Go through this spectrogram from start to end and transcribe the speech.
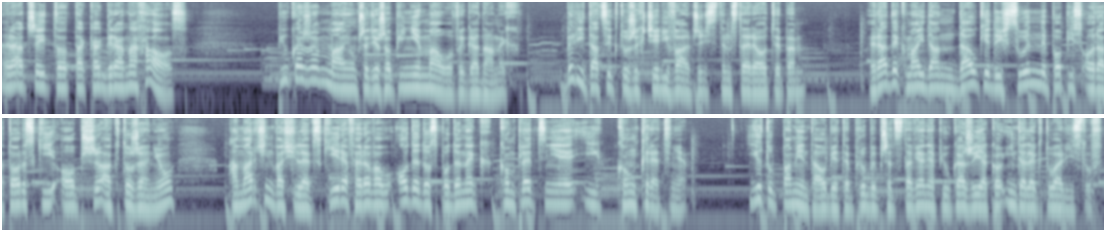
raczej to taka gra na chaos. Piłkarze mają przecież opinie mało wygadanych. Byli tacy, którzy chcieli walczyć z tym stereotypem. Radek Majdan dał kiedyś słynny popis oratorski o przyaktorzeniu, a Marcin Wasilewski referował odę do spodenek kompletnie i konkretnie. YouTube pamięta obie te próby przedstawiania piłkarzy jako intelektualistów.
